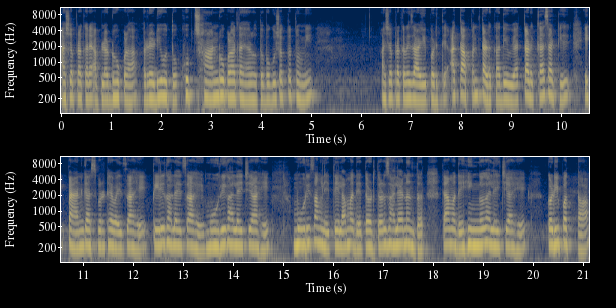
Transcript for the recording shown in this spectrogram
अशा प्रकारे आपला ढोकळा रेडी होतो. खूप छान ढोकळा तयार होतो. बघू शकता तुम्ही. अशा प्रकारे जाळी पडते. आता आपण तडका देऊया. तडकासाठी एक पॅन गॅसवर ठेवायचं आहे. तेल घालायचं आहे. मोहरी घालायची आहे. मोहरी चांगली तेलामध्ये तडतड झाल्यानंतर त्यामध्ये हिंग घालायची आहे. कढीपत्ता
